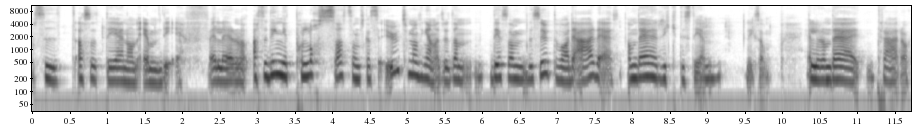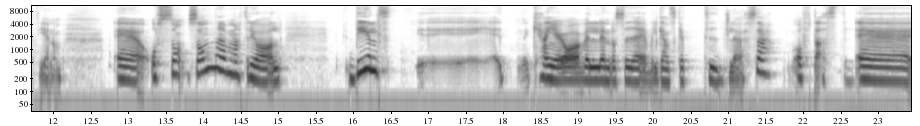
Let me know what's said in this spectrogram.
komposit, alltså att det är någon MDF eller något, alltså det är inget på låtsas som ska se ut som någonting annat utan det som det ser ut att vara det är det. Om det är en riktig sten liksom. Eller om det är trä rakt igenom. Eh, och sådana material, dels eh, kan jag väl ändå säga är väl ganska tidlösa oftast. Eh,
